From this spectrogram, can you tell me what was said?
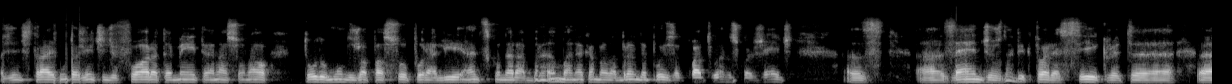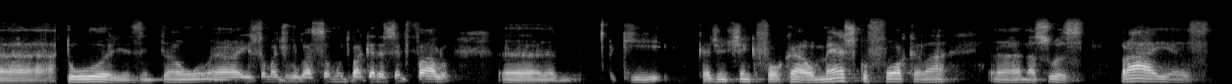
a gente traz muita gente de fora também, internacional, todo mundo já passou por ali, antes quando era Brahma, né, Câmara da Brahma, depois há quatro anos com a gente, as, as Angels da Victoria's Secret, uh, uh, atores, então isso é uma divulgação muito bacana, eu sempre falo que, que a gente tem que focar, o México foca lá uh, nas suas praias,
